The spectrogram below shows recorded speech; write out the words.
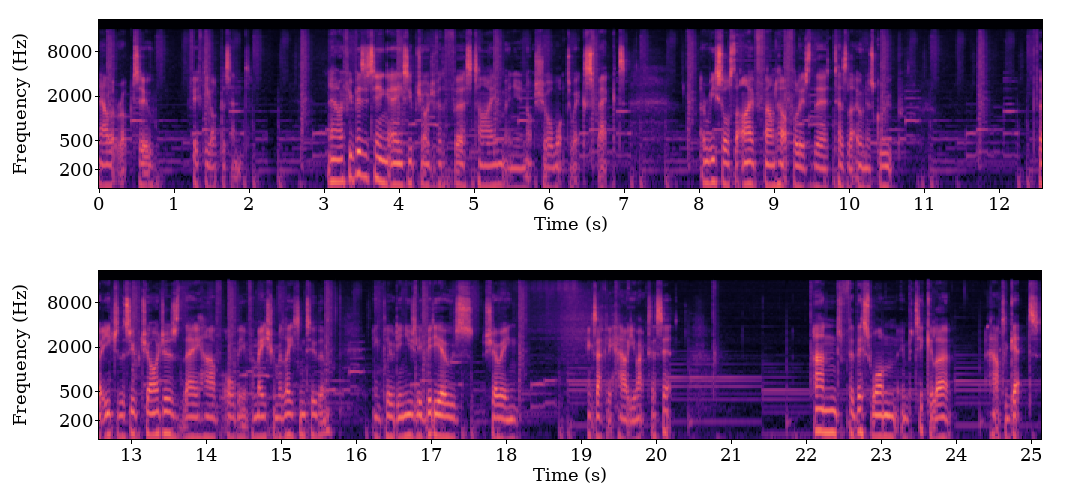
now that we're up to 50 odd percent. Now, if you're visiting a supercharger for the first time and you're not sure what to expect, a resource that I've found helpful is the Tesla Owners Group. For each of the superchargers, they have all the information relating to them, including usually videos showing exactly how you access it. And for this one in particular, how to get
